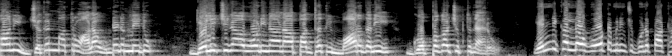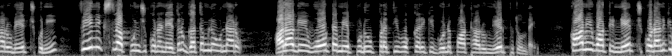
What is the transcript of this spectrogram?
కానీ జగన్ మాత్రం అలా ఉండడం లేదు. గెలిచినా ఓడినా నా పద్ధతి మారదని గొప్పగా చెప్తున్నారు. ఎన్నికల్లో ఓటమి నుంచి గుణపాఠాలు నేర్చుకుని ఫీనిక్స్ లా పుంజుకున్న నేతలు గతంలో ఉన్నారు. అలాగే ఓటమి ఎప్పుడు ప్రతి ఒక్కరికి గుణపాఠాలు నేర్పుతుంది. కానీ వాటిని నేర్చుకోవడానికి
